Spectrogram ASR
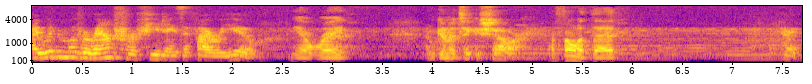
I wouldn't move around for a few days if I were you. Yeah, right. I'm gonna take a shower. Have fun with that. Alright,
